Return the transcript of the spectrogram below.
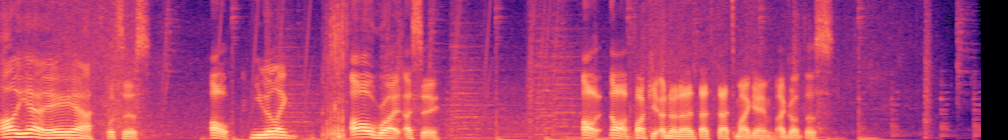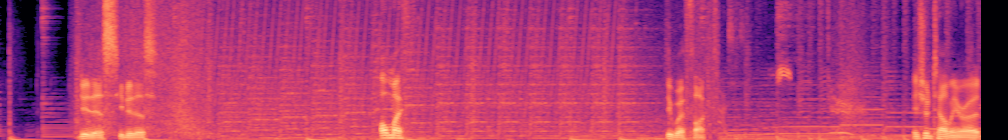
Oh yeah, yeah, yeah. What's this? Oh, You like, oh right, I see. Oh, oh fuck you! Oh, no, no, that's that's my game. I got this. Do this. You do this. Oh my. Dude, we're fucked. You should tell me, right?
